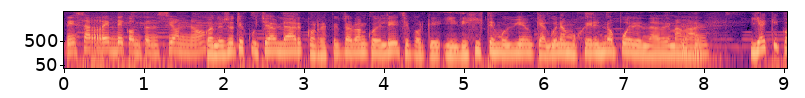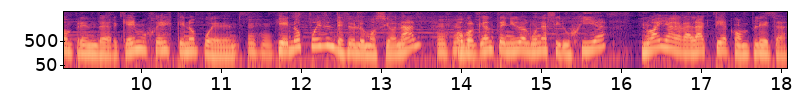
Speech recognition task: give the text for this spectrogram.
de esa red de contención, ¿no? Cuando yo te escuché hablar con respecto al banco de leche, porque y dijiste muy bien que algunas mujeres no pueden dar de mamar, y hay que comprender que hay mujeres que no pueden, que no pueden desde lo emocional o porque han tenido alguna cirugía no hay galaxia completa,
